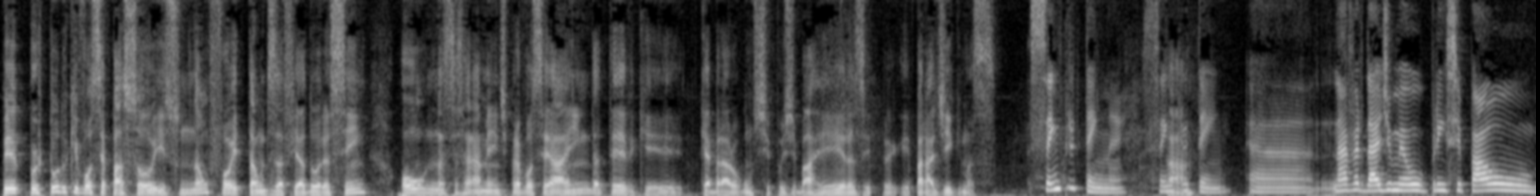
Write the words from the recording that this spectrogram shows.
Por, por, tudo que você passou, isso não foi tão desafiador assim? Ou necessariamente para você ainda teve que quebrar alguns tipos de barreiras e, e paradigmas? Sempre tem, né? Sempre tá. tem. Uh, na verdade, o meu principal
